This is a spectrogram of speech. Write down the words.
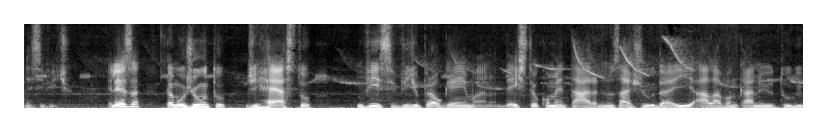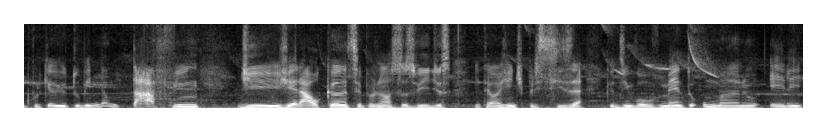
nesse vídeo. Beleza? Tamo junto. De resto, envie esse vídeo para alguém, mano. Deixe teu comentário, nos ajuda aí a alavancar no YouTube, porque o YouTube não tá afim de gerar alcance para os nossos vídeos, então a gente precisa que o desenvolvimento humano ele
